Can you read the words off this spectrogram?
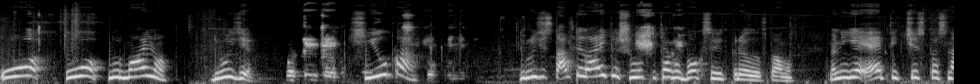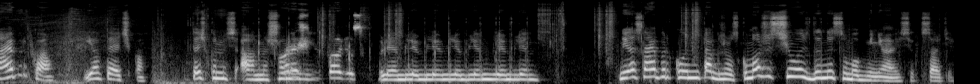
О, о, нормально. Друзі, хілка. Друзі, ставте лайки, що ви хоча б бокси відкрили в тому. У мене є епік чиста снайперка і аптечка. Аптечка на А, на що мені? не. Блін, блін, блін, блін, блін, блін, блін. Ну я снайперкою не так жорстко. Може з чимось Денисом обміняюся, кстати.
